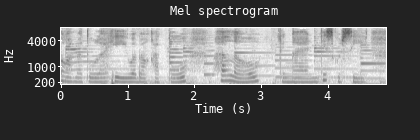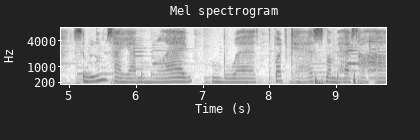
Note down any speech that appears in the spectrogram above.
warahmatullahi wabarakatuh. Halo dengan diskusi. Sebelum saya memulai membuat podcast Membahas hal-hal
